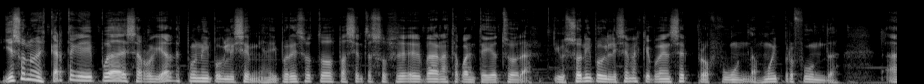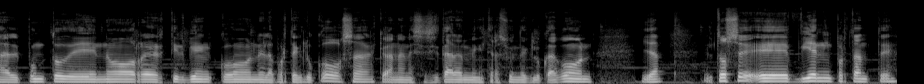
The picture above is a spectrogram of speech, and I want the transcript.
Y eso no descarta que pueda desarrollar después una hipoglicemia. Y por eso todos los pacientes se observan hasta 48 horas. Y son hipoglicemias que pueden ser profundas, muy profundas, al punto de no revertir bien con el aporte de glucosa, que van a necesitar administración de glucagón. Entonces es bien importante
